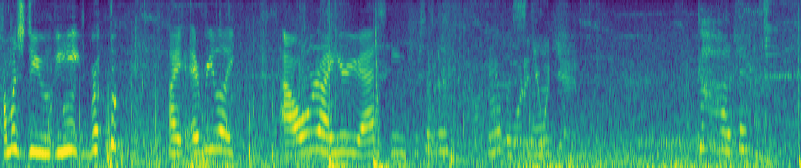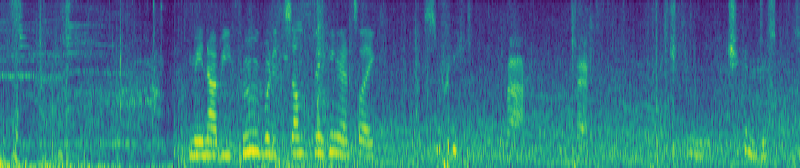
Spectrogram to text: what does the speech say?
How much do you eat, bro? I every like hour I hear you asking for something. I have a Warning snack. Again. God. May not be food, but it's something that's like sweet. Back. Next. Chicken, chicken biscuits.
